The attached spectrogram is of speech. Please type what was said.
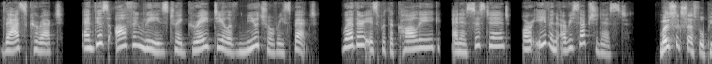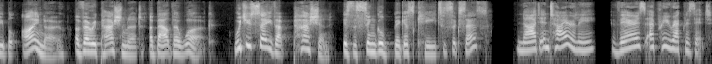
That's correct. And this often leads to a great deal of mutual respect, whether it's with a colleague, an assistant, or even a receptionist. Most successful people I know are very passionate about their work. Would you say that passion is the single biggest key to success? Not entirely. There's a prerequisite.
